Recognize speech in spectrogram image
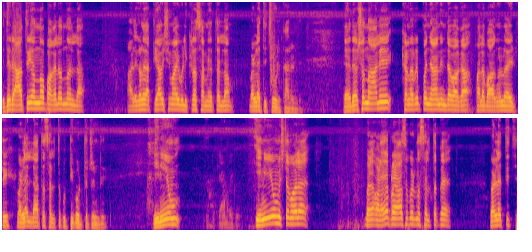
ഇത് രാത്രിയൊന്നോ പകലൊന്നോ അല്ല. ആളുകൾ അത്യാവശ്യമായി വിളിക്കുന്ന സമയത്തെല്ലാം വെള്ളം എത്തിച്ചു കൊടുക്കാറുണ്ട്. ഏകദേശം നാല് കിണർ ഇപ്പോൾ ഞാൻ എന്റെ വക പല ഭാഗങ്ങളിലായിട്ട് വെള്ളമില്ലാത്ത സ്ഥലത്ത് കുത്തി കൊടുത്തിട്ടുണ്ട്. ഇനിയും ഇനിയും ഇഷ്ടംപോലെ വളരെ പ്രയാസപ്പെടുന്ന സ്ഥലത്തൊക്കെ വെള്ളം എത്തിച്ച്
